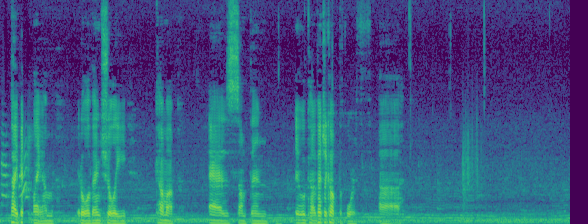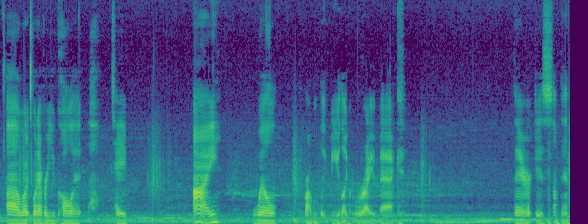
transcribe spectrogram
That's type right. in lamb, it'll eventually come up as something. It will eventually come up with the fourth. Uh, uh, what, whatever you call it, tape. I will probably be like right back. There is something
